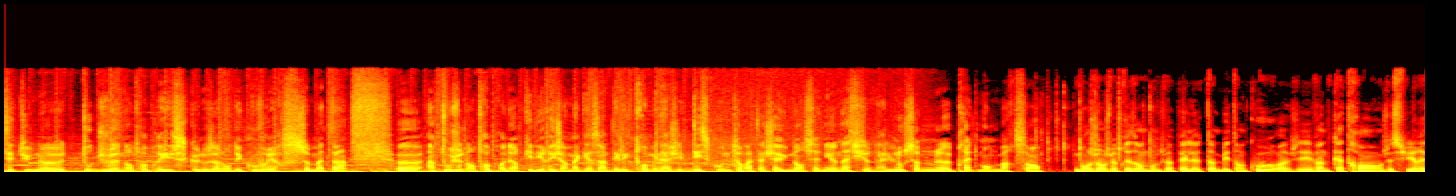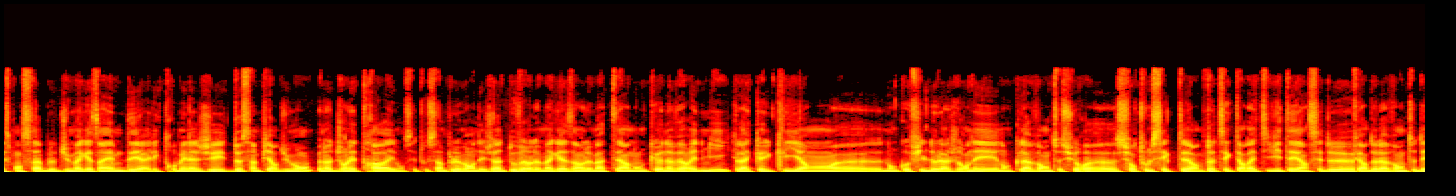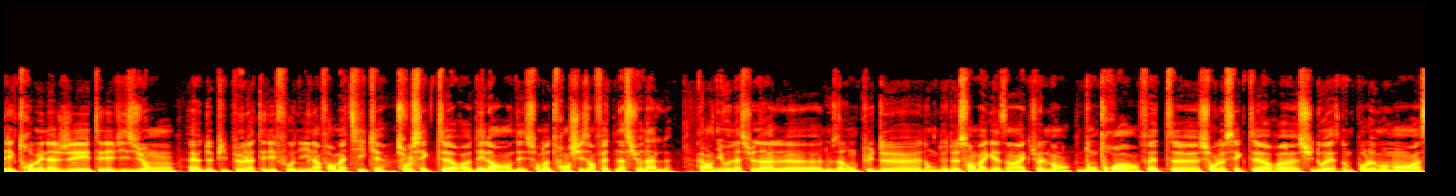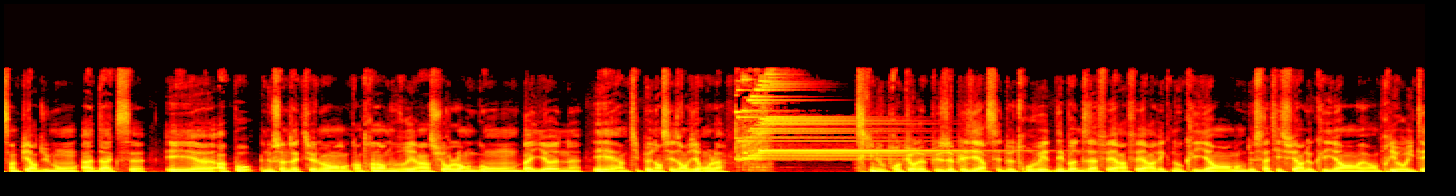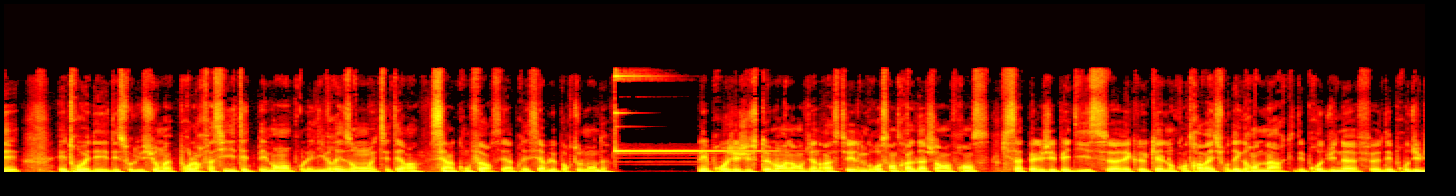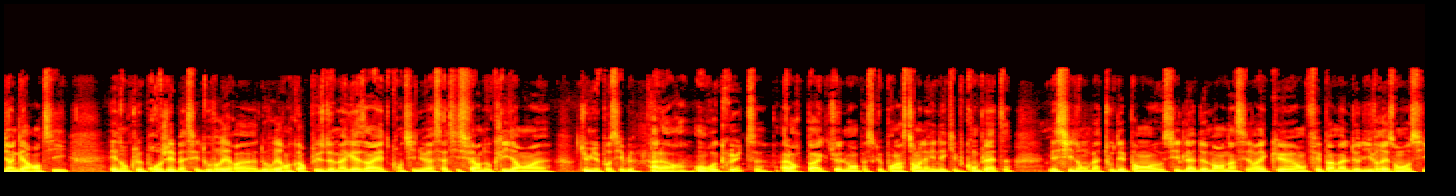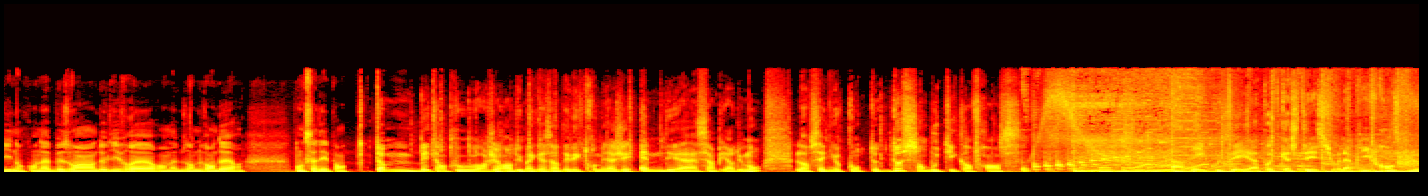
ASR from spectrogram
c'est une toute jeune entreprise que nous allons découvrir ce matin. Euh, un tout jeune entrepreneur qui dirige un magasin d'électroménager discount rattaché à une enseigne nationale. Nous sommes près de Mont-de-Marsan. Bonjour, je me présente, donc je m'appelle Tom Bettencourt, j'ai 24 ans, je suis responsable du magasin MDA électroménager de Saint-Pierre-du-Mont. Notre journée de travail, bon, c'est tout simplement déjà d'ouvrir le magasin le matin, donc 9h30, l'accueil client euh, donc au fil de la journée, donc la vente sur euh, sur tout le secteur. Notre secteur d'activité, hein, c'est de faire de la vente d'électroménager, télévision, euh, depuis peu la téléphonie, l'informatique, sur le secteur des Landes et sur notre franchise en fait nationale. Alors au niveau national, euh, nous avons plus de donc de 200 magasins actuellement, dont trois en fait euh, sur le secteur euh, sud-ouest, donc pour le moment à Saint-Pierre-du-Mont, à Dax et euh, à Pau. Nous sommes actuellement donc en train d'en ouvrir un sur Langon, Bayonne et un petit peu dans ces environs-là. Ce qui nous procure le plus de plaisir, c'est de trouver des bonnes affaires à faire avec nos clients, donc de satisfaire le client euh, en priorité et trouver des, des solutions bah, pour leur facilité de paiement, pour les livraisons, etc. C'est un confort, c'est appréciable pour tout le monde. Les projets justement, là on vient de racheter une grosse centrale d'achat en France qui s'appelle GP10 avec lequel donc on travaille sur des grandes marques, des produits neufs, des produits bien garantis et donc le projet bah, c'est d'ouvrir euh, d'ouvrir encore plus de magasins et de continuer à satisfaire nos clients euh, du mieux possible. Alors on recrute, alors pas actuellement parce que pour l'instant on a une équipe complète, mais sinon bah, tout dépend aussi de la demande. hein. C'est vrai qu'on fait pas mal de livraisons aussi, donc on a besoin de livreurs, on a besoin de vendeurs, donc ça dépend. Tom Bettencourt, gérant du magasin d'électroménager MDA à Saint-Pierre-du-Mont. L'enseigne compte 200 boutiques en France. À réécouter et à podcaster sur l'appli France Bleu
